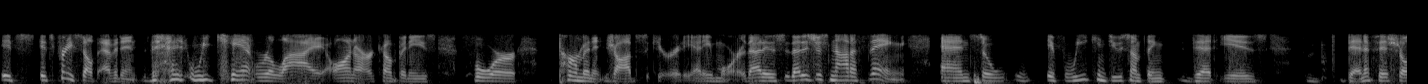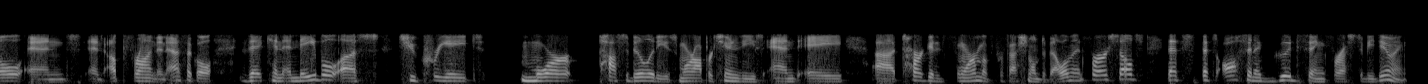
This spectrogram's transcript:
it's it's pretty self-evident that we can't rely on our companies for permanent job security anymore. That is that is just not a thing. And so if we can do something that is beneficial and and upfront and ethical that can enable us to create more possibilities, more opportunities, and a uh, targeted form of professional development for ourselves, that's that's often a good thing for us to be doing.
